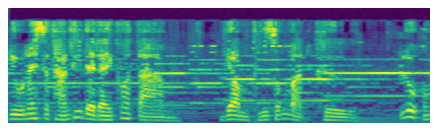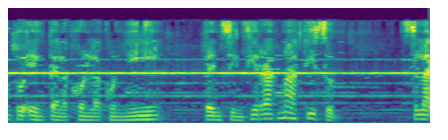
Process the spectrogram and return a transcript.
อยู่ในสถานที่ใด ๆ ก็ตาม ย่อมถือสมบัติคือ ลูกของตัวเองแต่ละคนละคนนี้ เป็นสิ่งที่รักมากที่สุด สละ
